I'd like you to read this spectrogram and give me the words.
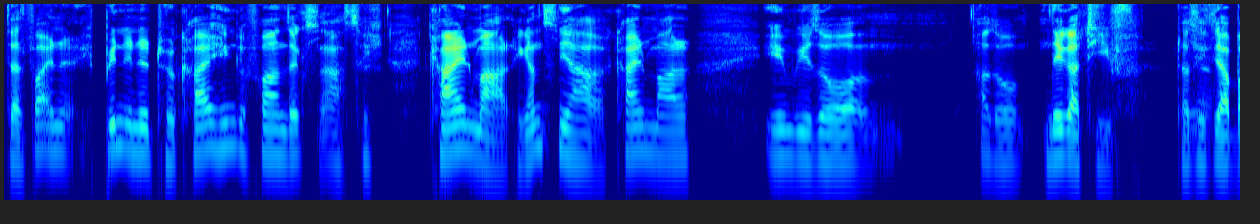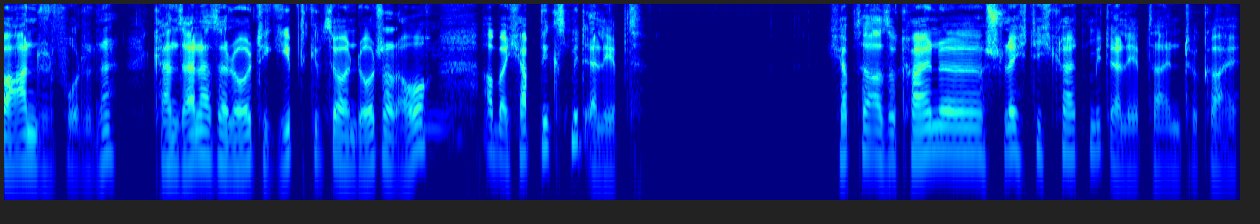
das war eine, ich bin in die Türkei hingefahren, 86, kein Mal, die ganzen Jahre, kein Mal irgendwie so, also negativ, dass Ja. ich da behandelt wurde. Ne? Kann sein, dass es Leute gibt, gibt es ja auch in Deutschland auch, Mhm. aber ich habe nichts miterlebt. Ich habe da also keine Schlechtigkeiten miterlebt da in der Türkei.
